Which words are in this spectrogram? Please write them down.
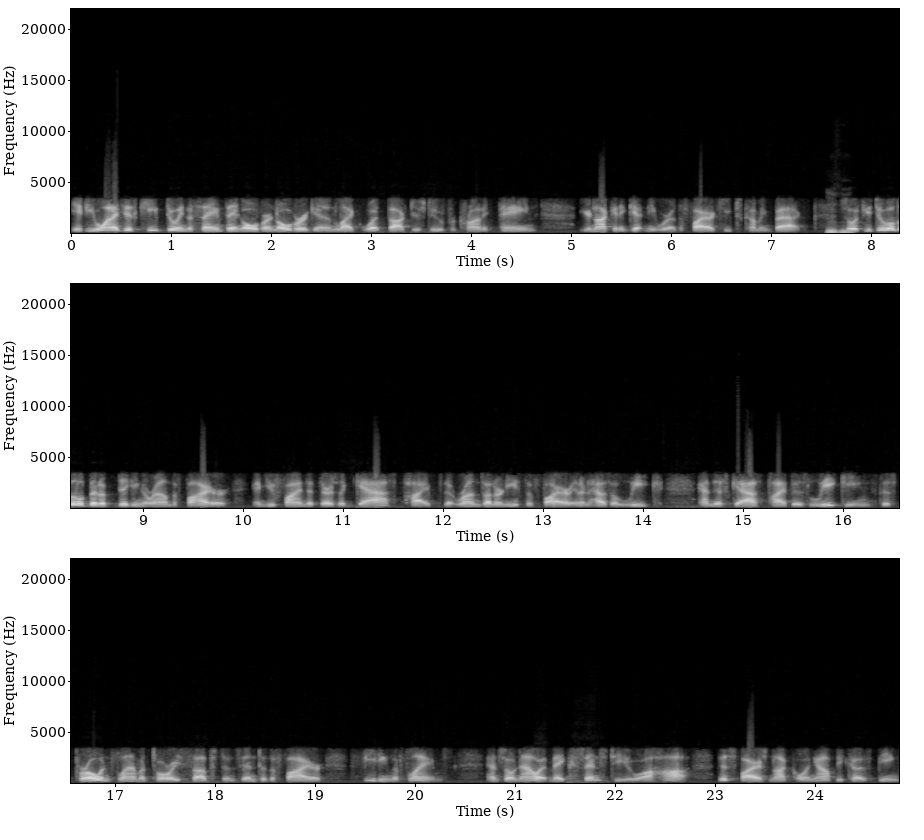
if you want to just keep doing the same thing over and over again, like what doctors do for chronic pain, you're not going to get anywhere. The fire keeps coming back. Mm-hmm. So if you do a little bit of digging around the fire and you find that there's a gas pipe that runs underneath the fire and it has a leak, and this gas pipe is leaking this pro-inflammatory substance into the fire, feeding the flames. And so now it makes sense to you. Aha, this fire is not going out because being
